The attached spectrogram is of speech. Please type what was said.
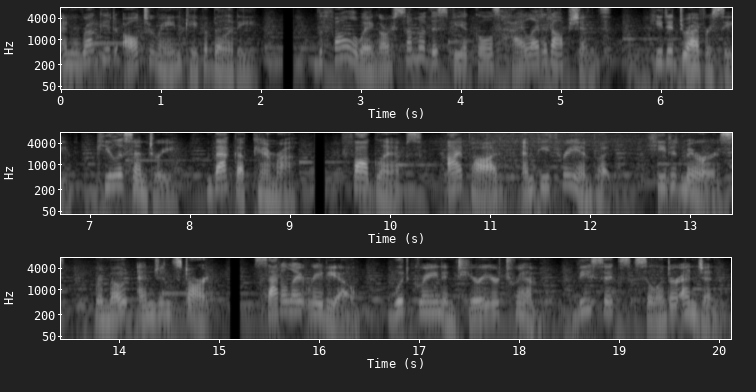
and rugged all-terrain capability. The following are some of this vehicle's highlighted options. Heated driver seat, keyless entry, backup camera, fog lamps, iPod, MP3 input, heated mirrors, remote engine start, satellite radio, wood grain interior trim, V6 cylinder engine,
